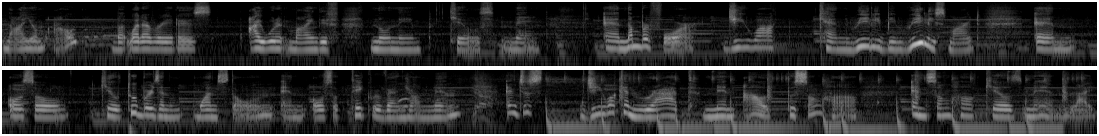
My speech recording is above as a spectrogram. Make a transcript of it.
Nayom out. But whatever it is, I wouldn't mind if No Name kills Min. And number four, Jiwa can really be really smart and also kill two birds in one stone and also take revenge on Min and just Jiwa can rat Min out to Songha and Songha kills Min like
